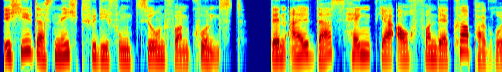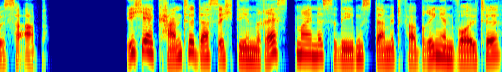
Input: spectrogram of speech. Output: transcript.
Ich hielt das nicht für die Funktion von Kunst, denn all das hängt ja auch von der Körpergröße ab. Ich erkannte, dass ich den Rest meines Lebens damit verbringen wollte,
